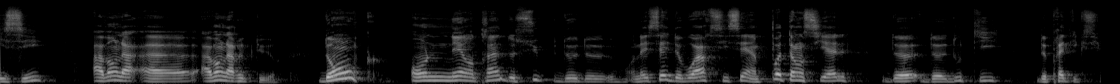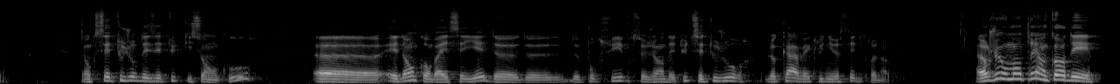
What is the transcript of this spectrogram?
ici, avant la, euh, avant la rupture. Donc, on est en train de, on essaie de voir si c'est un potentiel d'outils de, de prédiction. Donc, c'est toujours des études qui sont en cours. Euh, et donc, on va essayer de, poursuivre ce genre d'études. C'est toujours le cas avec l'Université de Grenoble. Alors, je vais vous montrer encore des,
